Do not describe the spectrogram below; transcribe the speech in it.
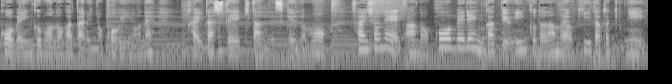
神戸インク物語の小瓶をね買い足してきたんですけれども最初ねあの神戸レンガっていうインクの名前を聞いた時に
